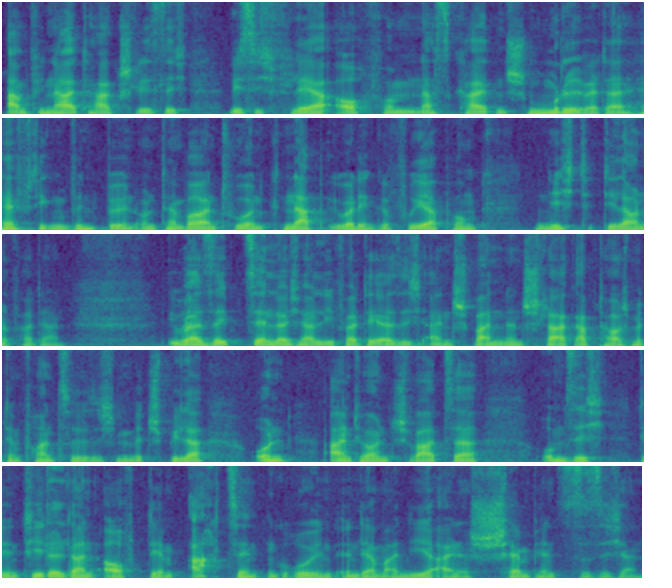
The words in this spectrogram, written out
Am Finaltag schließlich ließ sich Flair auch vom nasskalten Schmuddelwetter, heftigen Windböen und Temperaturen knapp über den Gefrierpunkt nicht die Laune verderben. Über 17 Löcher lieferte er sich einen spannenden Schlagabtausch mit dem französischen Mitspieler und Anton Schwarzer, um sich den Titel dann auf dem 18. Grün in der Manier eines Champions zu sichern.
